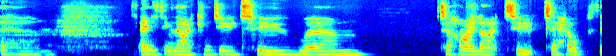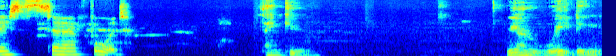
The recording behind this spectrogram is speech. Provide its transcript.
um, anything that I can do to um, to highlight to to help this uh, forward. Thank you. We are waiting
